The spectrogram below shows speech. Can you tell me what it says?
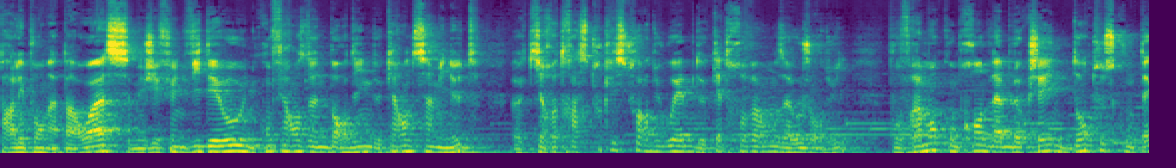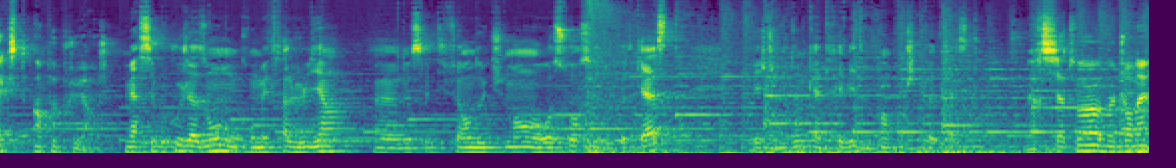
parler pour ma paroisse, mais j'ai fait une vidéo, une conférence d'onboarding de 45 minutes euh, qui retrace toute l'histoire du web de 91 à aujourd'hui pour vraiment comprendre la blockchain dans tout ce contexte un peu plus large. Merci beaucoup Jason, donc on mettra le lien euh, de ces différents documents en ressources du podcast. Et je te dis donc à très vite pour un prochain podcast. Merci à toi, bonne journée.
